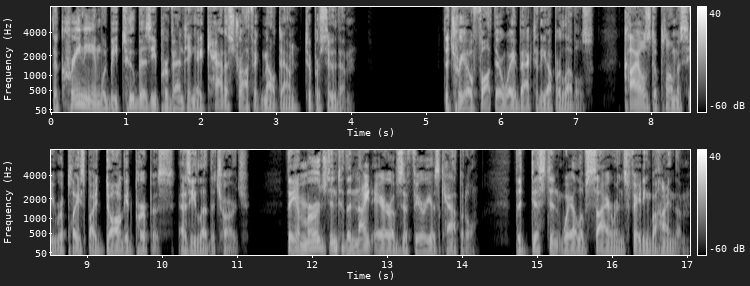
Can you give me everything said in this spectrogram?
The Krenim would be too busy preventing a catastrophic meltdown to pursue them. The trio fought their way back to the upper levels, Kyle's diplomacy replaced by dogged purpose as he led the charge. They emerged into the night air of Zephyria's capital, the distant wail of sirens fading behind them.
